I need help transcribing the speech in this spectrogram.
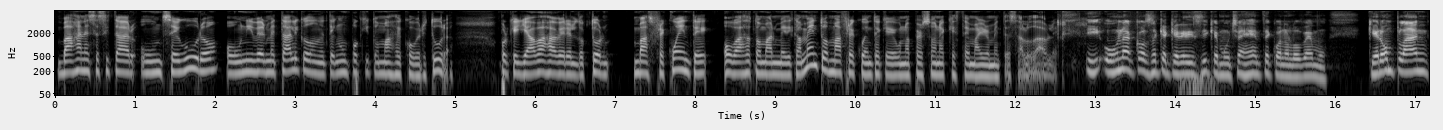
vas a necesitar un seguro o un nivel metálico donde tenga un poquito más de cobertura porque ya vas a ver el doctor más frecuente o vas a tomar medicamentos más frecuentes que una persona que esté mayormente saludable. Y una cosa que quiere decir que mucha gente cuando lo vemos, quiere un plan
